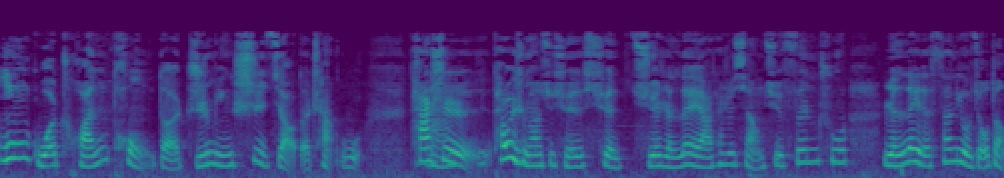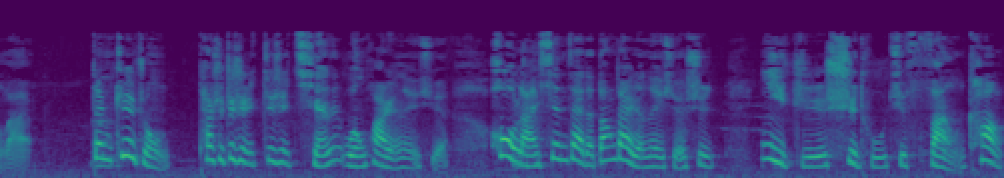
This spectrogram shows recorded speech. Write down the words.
英国传统的殖民视角的产物。他是他为什么要去学选学人类啊？他是想去分出人类的三六九等来，但这种他是这是这是前文化人类学，后来现在的当代人类学是一直试图去反抗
